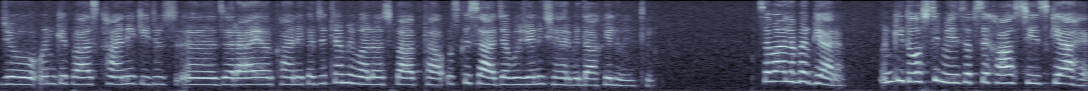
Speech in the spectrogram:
जो उनके पास खाने की जो ज़राए और खाने का जितना भी मालो इसबाब था, उसके साथ जब वो यानी शहर में दाखिल हुई थी। सवाल नंबर ग्यारह। उनकी दोस्ती में सबसे ख़ास चीज़ क्या है?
